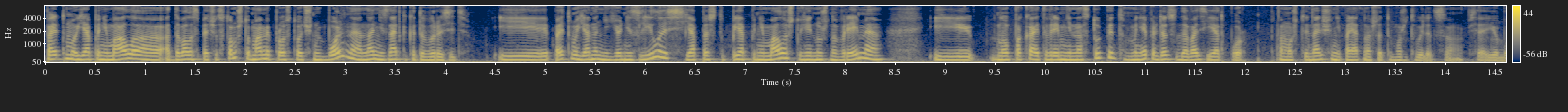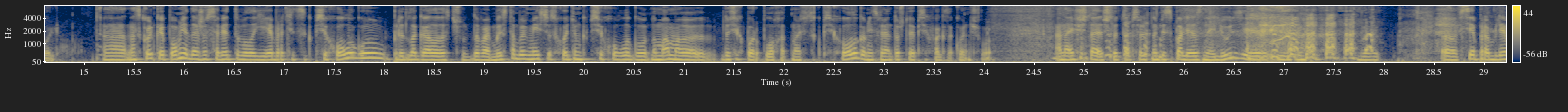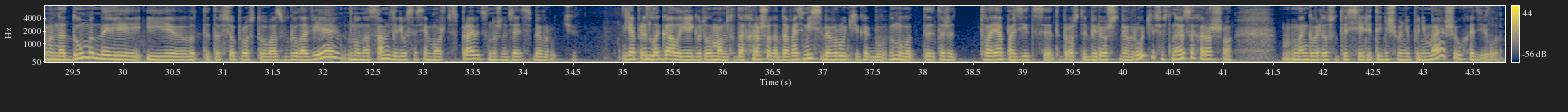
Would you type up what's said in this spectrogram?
Поэтому я понимала, отдавала в том, что маме просто очень больно, и она не знает, как это выразить. И поэтому я на нее не злилась. Я просто я понимала, что ей нужно время, и но пока это время не наступит, мне придется давать ей отпор, потому что иначе непонятно, во что это может вылиться, вся ее боль. А, насколько я помню, даже советовала ей обратиться к психологу, предлагала, что давай мы с тобой вместе сходим к психологу, но мама до сих пор плохо относится к психологам, несмотря на то, что я психфак закончила. Она считает, что это абсолютно бесполезные люди, все проблемы надуманные, и вот это все просто у вас в голове, но на самом деле вы совсем можете справиться, нужно взять себя в руки я предлагала ей, говорила, мам, тогда хорошо, тогда возьми себя в руки, как бы, ну вот это же твоя позиция, ты просто берешь себя в руки, все становится хорошо. Она говорила, что ты серии ты ничего не понимаешь, и уходила.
